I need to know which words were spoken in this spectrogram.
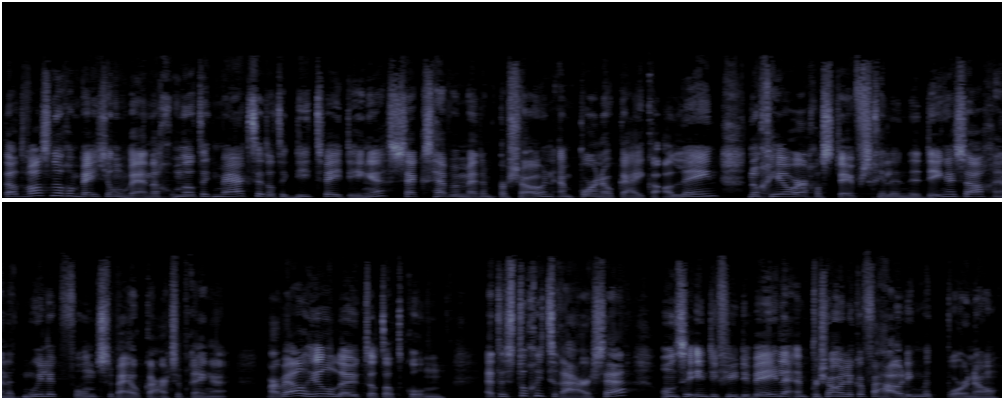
Dat was nog een beetje onwennig, omdat ik merkte dat ik die twee dingen, seks hebben met een persoon en porno kijken alleen, nog heel erg als twee verschillende dingen zag en het moeilijk vond ze bij elkaar te brengen. Maar wel heel leuk dat dat kon. Het is toch iets raars, hè? Onze individuele en persoonlijke verhouding met porno.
